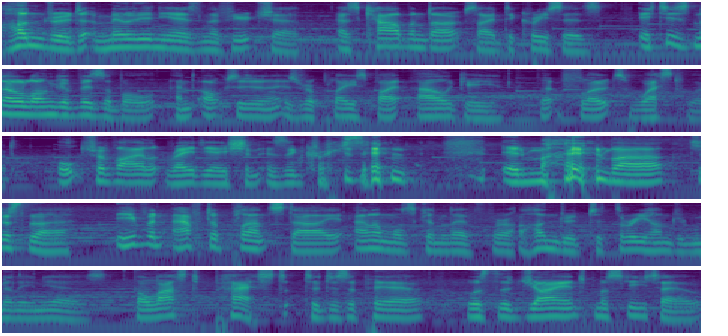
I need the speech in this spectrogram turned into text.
800 million years in the future, as carbon dioxide decreases, it is no longer visible and oxygen is replaced by algae that floats westward. Ultraviolet radiation is increasing in Myanmar, just there. Even after plants die, animals can live for 100 to 300 million years. The last pest to disappear was the giant mosquito,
